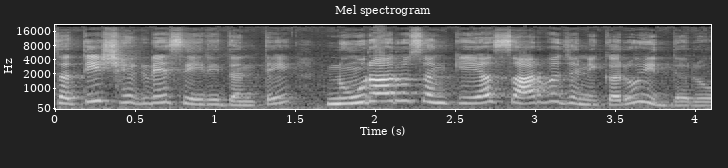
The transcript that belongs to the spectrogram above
ಸತೀಶ್ ಹೆಗಡೆ ಸೇರಿದಂತೆ ನೂರಾರು ಸಂಖ್ಯೆಯ ಸಾರ್ವಜನಿಕರು ಇದ್ದರು.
